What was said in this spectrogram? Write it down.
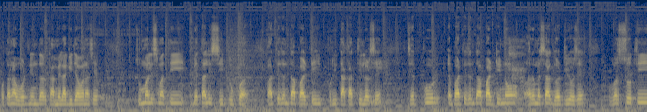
પોતાના વોર્ડની અંદર કામે લાગી જવાના છે. ચુમ્માલીસમાંથી બેતાલીસ સીટ ઉપર ભારતીય જનતા પાર્ટી પૂરી તાકાતથી લડશે. જેતપુર એ ભારતીય જનતા પાર્ટીનો હંમેશા ગઢ રહ્યો છે. વર્ષોથી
